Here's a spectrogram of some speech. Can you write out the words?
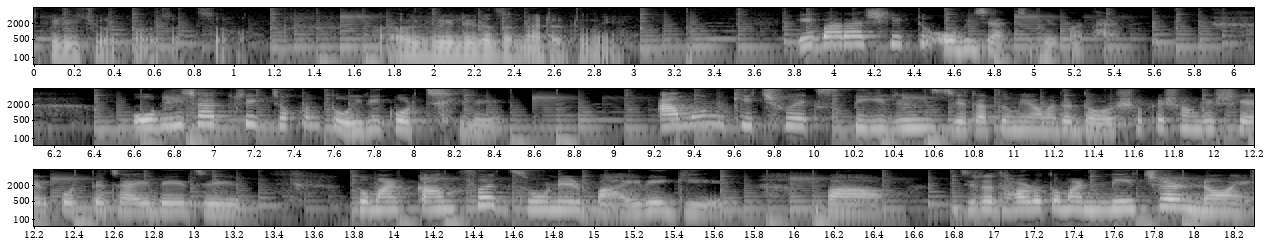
spiritual person so really doesn't matter to me এবার আসি একটু অভিযাত্রিকের কথায়। অভিযাত্রিক যখন তৈরি করছিলে এমন কিছু এক্সপিরিয়েন্স যেটা তুমি আমাদের দর্শকের সঙ্গে শেয়ার করতে চাইবে যে তোমার কমফর্ট জোনের বাইরে গিয়ে বা যেটা ধরো তোমার নেচার নয়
